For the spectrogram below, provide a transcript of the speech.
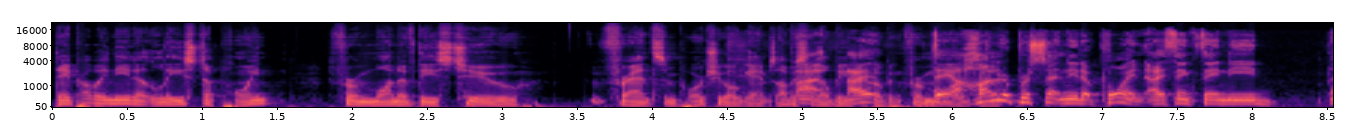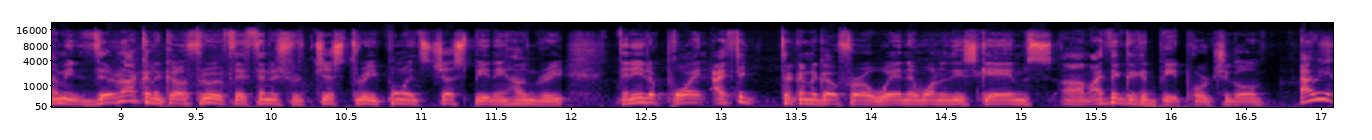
they probably need at least a point from one of these two France and Portugal games. Obviously, they'll be I, hoping for more. They 100% need a point. I think they need. I mean, they're not going to go through if they finish with just three points, just beating Hungary. They need a point. I think they're going to go for a win in one of these games. Um, I think they could beat Portugal. I mean,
